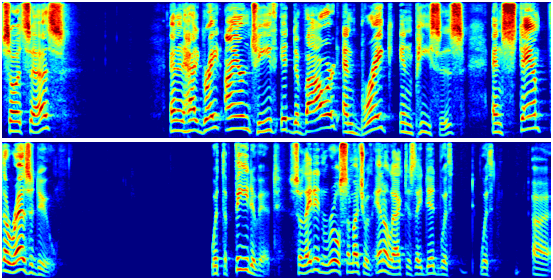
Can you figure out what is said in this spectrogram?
So it says, and it had great iron teeth. It devoured and brake in pieces and stamped the residue with the feet of it. So they didn't rule so much with intellect as they did with, with uh,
